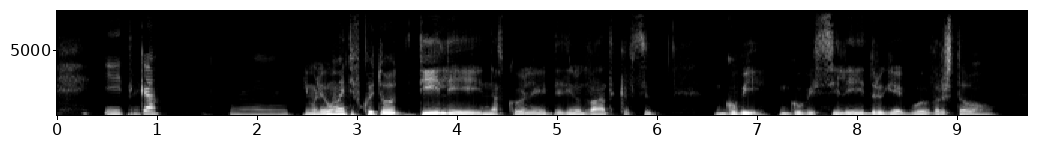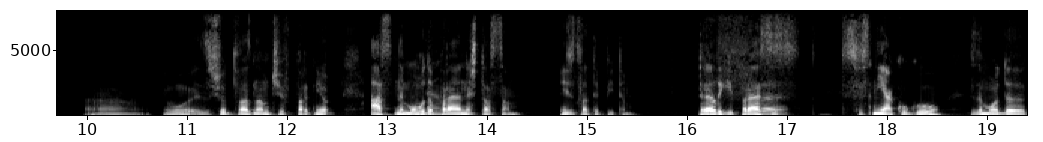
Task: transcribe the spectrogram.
И така. Има ли моменти, в които ти или Наско или един от двамата такъв се губи, губи сили и другия го е връщал? А, защото това знам, че в партньор... Аз не мога да, Да. правя неща сам. И затова те питам. Трябва да В, ги правя с, с някого, за да може да,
